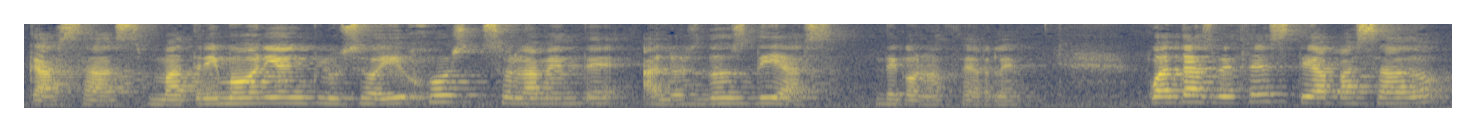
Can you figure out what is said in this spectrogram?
casas, matrimonio, incluso hijos, solamente a los dos días de conocerle? ¿Cuántas veces te ha pasado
